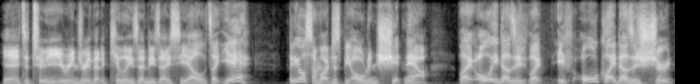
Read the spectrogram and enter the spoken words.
yeah, it's a two year injury that Achilles and his ACL. It's like, yeah, but he also might just be old and shit now. Like, all he does is, like, if all Klay does is shoot,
